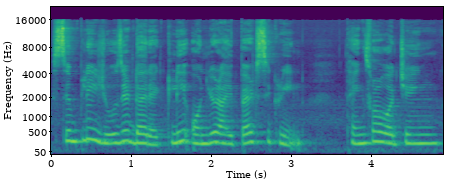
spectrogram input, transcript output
Simply use it directly on your iPad screen. Thanks for watching.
